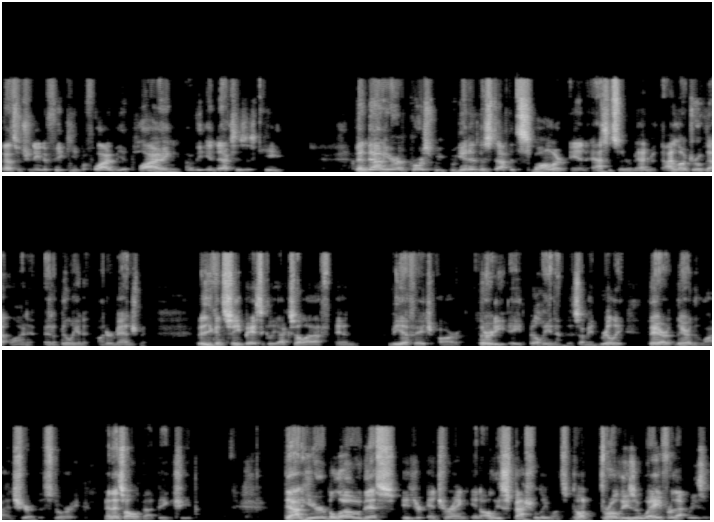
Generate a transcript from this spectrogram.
That's what you need to keep applied. The applying of the indexes is key. Then down here, of course, we, we get into stuff that's smaller in assets under management. I drove that line at, at a billion under management. But you can see basically XLF and VFH are 38 billion of this. I mean, really, they are they're the lion's share of the story. And that's all about being cheap. Down here below this is you're entering in all these specialty ones. Don't throw these away for that reason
